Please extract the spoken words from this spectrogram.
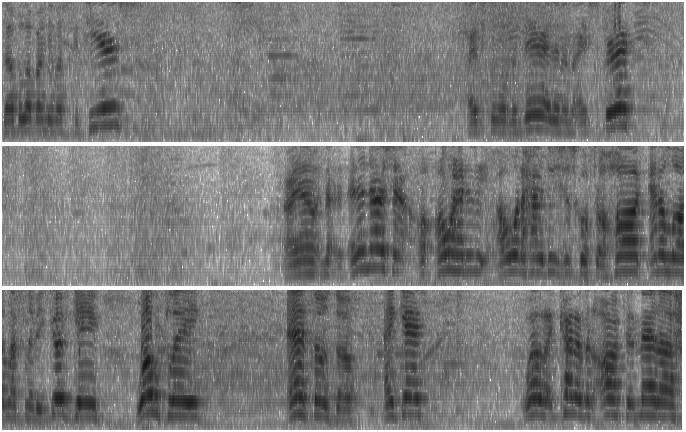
Double up on the Musketeers. Ice Storm over there, and then an Ice Spirit. Alright, now, and then now, all I had to do, all I had to do is just go for a hog and a log. That's gonna be a good game. Well played, and thumbs up against, well, kind of an off the meta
